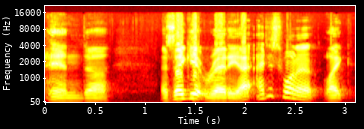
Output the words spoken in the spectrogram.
And uh, as they get ready, I, I just want to like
